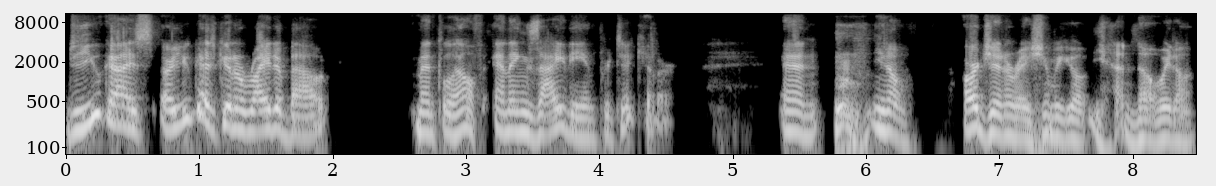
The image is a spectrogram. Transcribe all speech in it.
do you guys are you guys going to write about mental health and anxiety in particular? And you know, our generation, we go, yeah, no, we don't.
